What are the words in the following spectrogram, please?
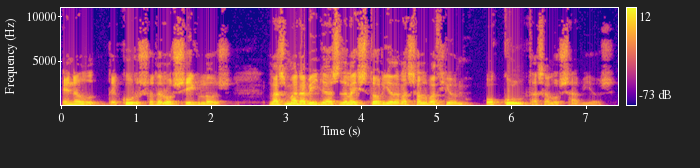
en el decurso de los siglos las maravillas de la historia de la salvación ocultas a los sabios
